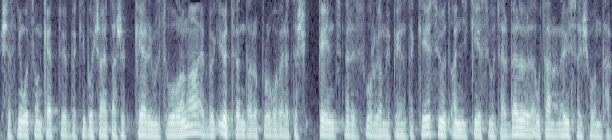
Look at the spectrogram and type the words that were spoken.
és ez 82-ben kibocsátásra került volna, ebből 50 darab próbaveretes pénz, mert ez forgalmi pénznek készült, annyi készült el belőle, utána ne vissza is vonták.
